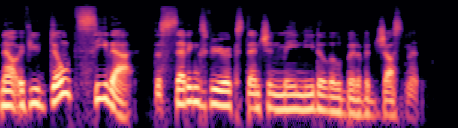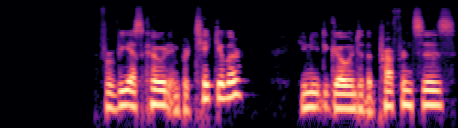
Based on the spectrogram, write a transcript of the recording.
Now, if you don't see that, the settings for your extension may need a little bit of adjustment. For VS Code in particular, you need to go into the preferences.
